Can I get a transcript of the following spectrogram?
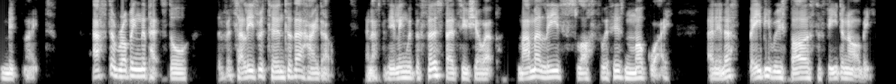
midnight. After robbing the pet store, the Fratellis return to their hideout, and after dealing with the first feds who show up, Mama leaves Sloth with his mogwai and enough baby Ruth bars to feed an army.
